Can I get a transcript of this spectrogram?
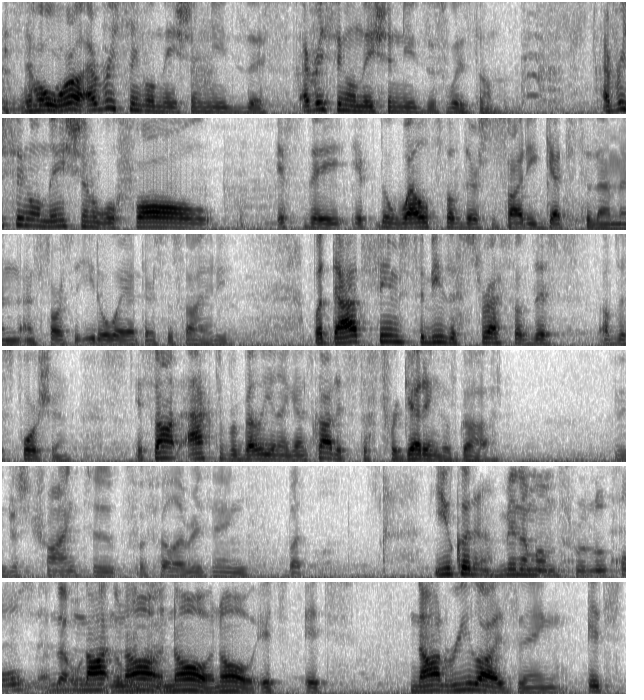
It's the whole world. Every single nation needs this. Every single nation needs this wisdom. Every single nation will fall if they if the wealth of their society gets to them and, and starts to eat away at their society. But that seems to be the stress of this of this portion. It's not act of rebellion against God, it's the forgetting of God. And you're just trying to fulfill everything, but You could minimum through loopholes. Is that what, not is that what you're no no no it's it's not realizing it's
